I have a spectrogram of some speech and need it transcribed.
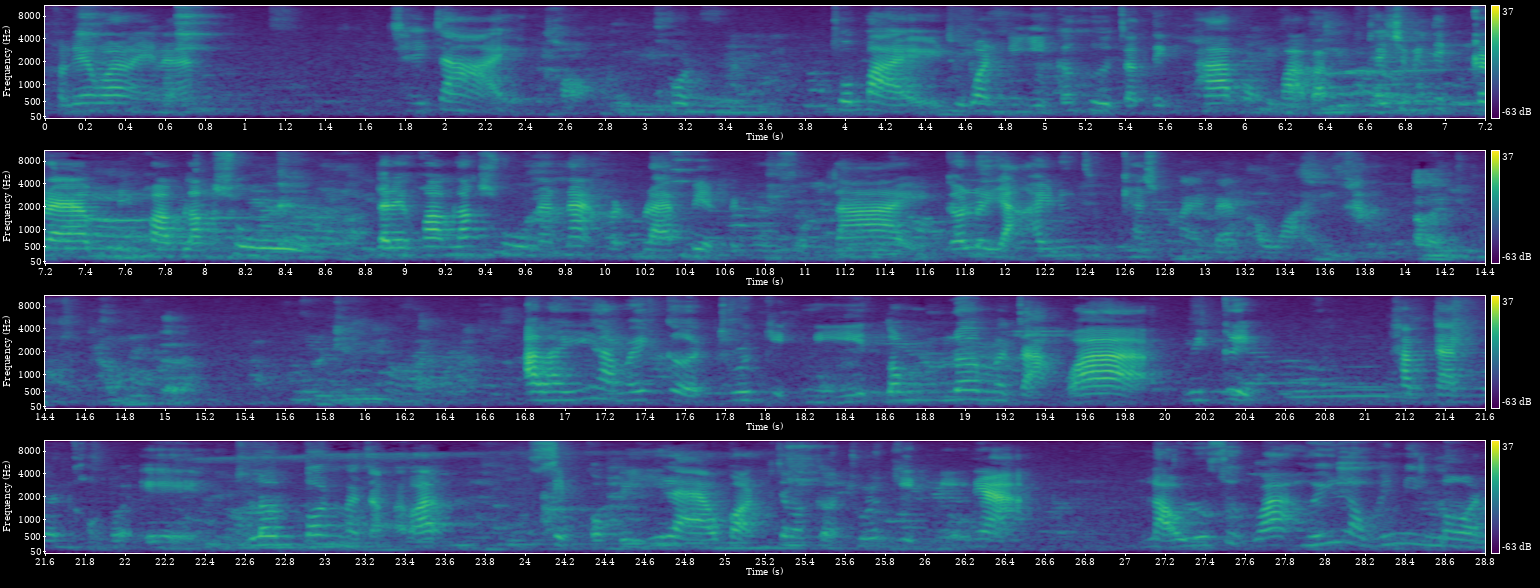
เขาเรียกว่าอะไรนะ ใช้จ่ายของคนทั่วไปทุกวันนี้ก็คือจะติดภาพของความแบบใช้ชีวิตติดแกรมมีความรักชู แต่ในความรักชูนั้นน่ะมันแปลเปลี่ยนเป็นเงินสดได้ ก็เลยอยากให้นึกถึง cash my back เอาไว้ค่ะ อะไรที่ทำให้เกิดธุรกิจนี้ขึ้นมาอะไรที่ทำให้เกิดธุรกิจนี้ต้องเริ่มมาจากว่าวิกฤตทางการเงินของตัวเอง เริ่มต้นมาจากแบบว่า 10 กว่าปีที่แล้วก่อนที่จะมาเกิดธุรกิจนี้เนี่ย เรารู้สึกว่าเฮ้ยเราไม่มีเงิน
